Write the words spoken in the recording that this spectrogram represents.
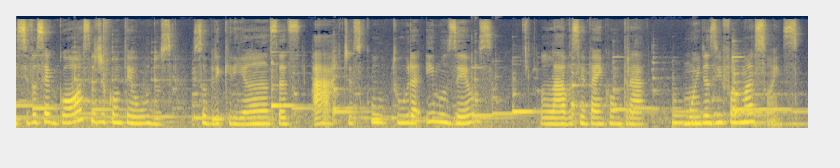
e se você gosta de conteúdos sobre crianças, artes, cultura e museus, lá você vai encontrar muitas informações.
